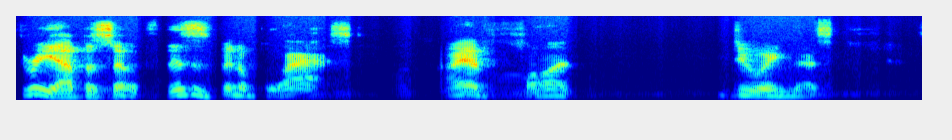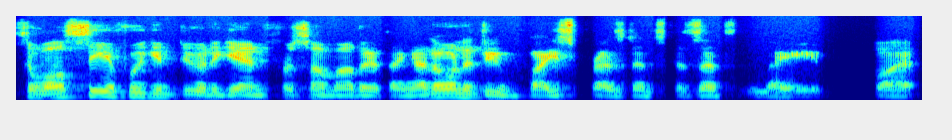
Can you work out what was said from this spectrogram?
Three episodes. This has been a blast. I had fun doing this. So I'll see if we can do it again for some other thing. I don't want to do vice presidents because that's lame, but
